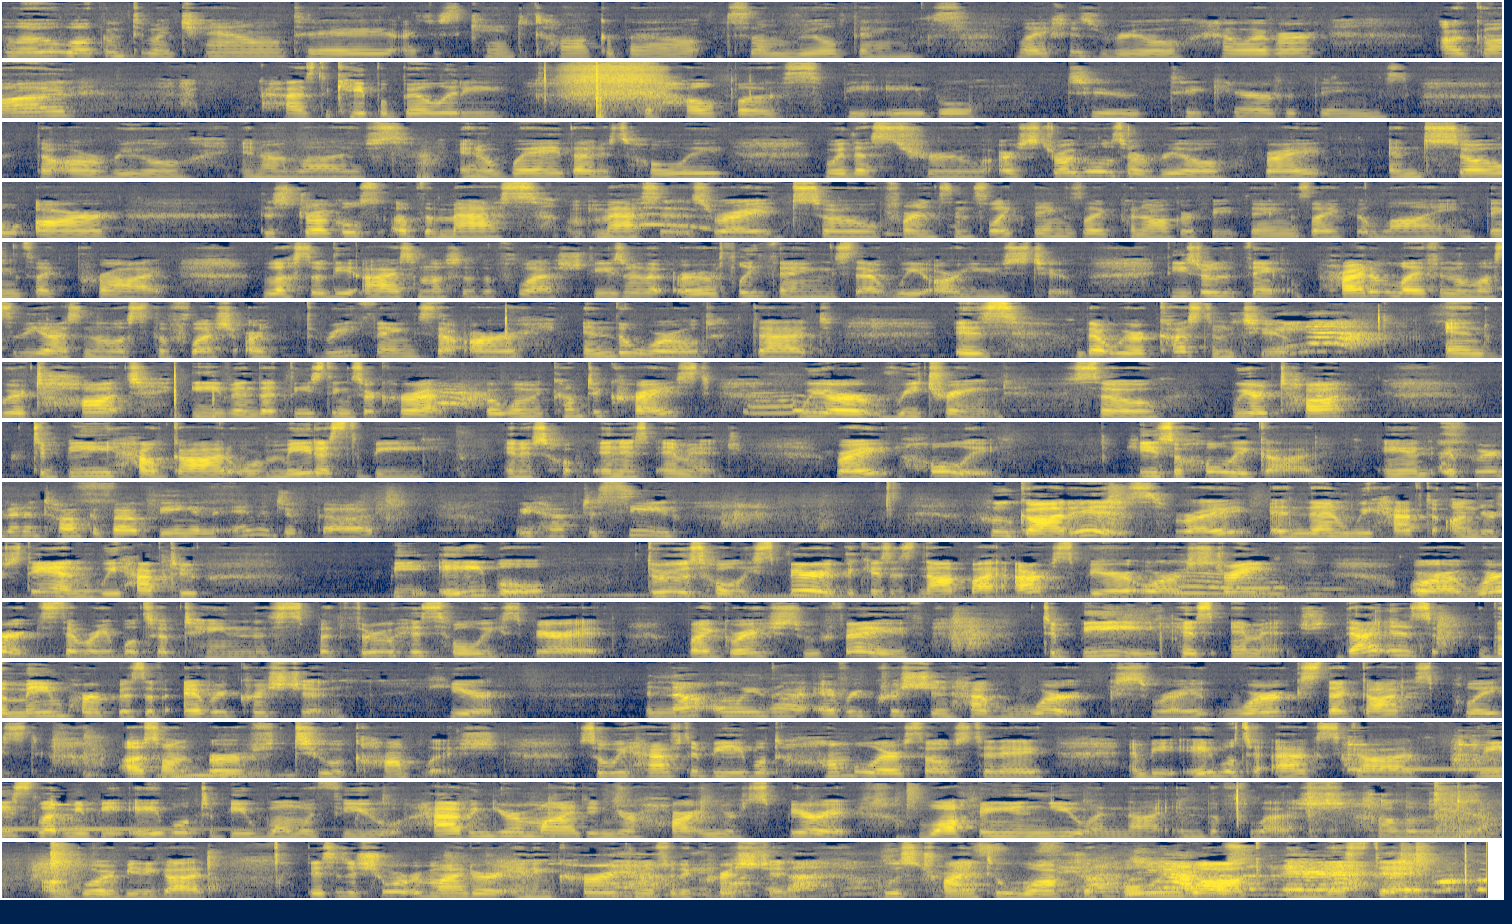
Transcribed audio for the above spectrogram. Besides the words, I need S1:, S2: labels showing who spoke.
S1: Hello, welcome to my channel. Today I just came to talk about some real things. Life is real. However, our God has the capability to help us be able to take care of the things that are real in our lives in a way that is holy, way that's true. Our struggles are real, right? And so are the struggles of the mass masses, right? So, for instance, like things like pornography, things like lying, things like pride, lust of the eyes and lust of the flesh. These are the earthly things that we are used to. These are the thing pride of life and the lust of the eyes and the lust of the flesh are three things that are in the world that is that we're accustomed to. And we're taught even that these things are correct. But when we come to Christ, we are retrained. So we are taught to be how God or made us to be in his in his image, right? Holy. He's a holy God. And if we're going to talk about being in the image of God, we have to see who God is, right? And then we have to understand, we have to be able through his Holy Spirit because it's not by our spirit or our strength or our works that we're able to obtain this, but through his Holy Spirit, by grace through faith, to be his image. That is the main purpose of every Christian here. And not only that, every Christian have works, right? Works that God has placed us on mm. earth to accomplish. So we have to be able to humble ourselves today and be able to ask God, please let me be able to be one with you, having your mind and your heart and your spirit, walking in you and not in the flesh. Hallelujah. All glory be to God. This is a short reminder and encouragement for the Christian who's trying to walk the holy walk in this day.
